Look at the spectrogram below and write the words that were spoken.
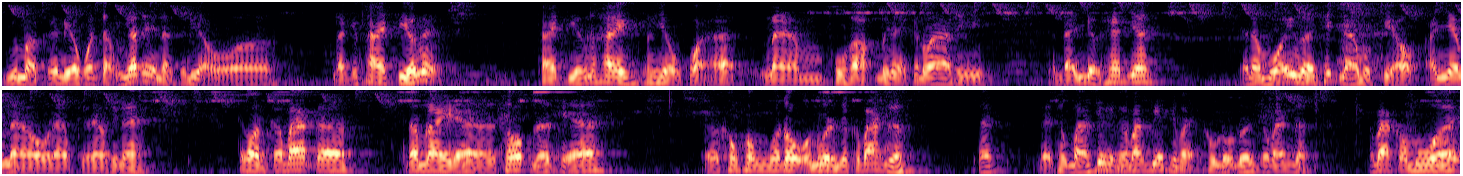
Nhưng mà cái điều quan trọng nhất ấy là cái điệu ờ, là cái phai tiếng ấy. Phai tiếng nó hay, nó hiệu quả, làm phù hợp với lại cái loa thì đánh được hết nhá. Đây là mỗi người thích nào một kiểu, anh em nào làm kiểu nào thì làm. Thế còn các bác ờ, năm nay là shop là sẽ ờ, không không có độ luôn cho các bác được. Để thông báo trước cho các bác biết như vậy, không độ luôn các bác được. Các bác có mua ấy,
